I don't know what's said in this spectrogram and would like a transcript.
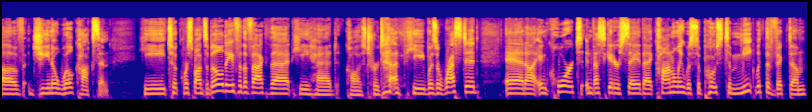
of Gina Wilcoxon. He took responsibility for the fact that he had caused her death. He was arrested, and uh, in court, investigators say that Connolly was supposed to meet with the victim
